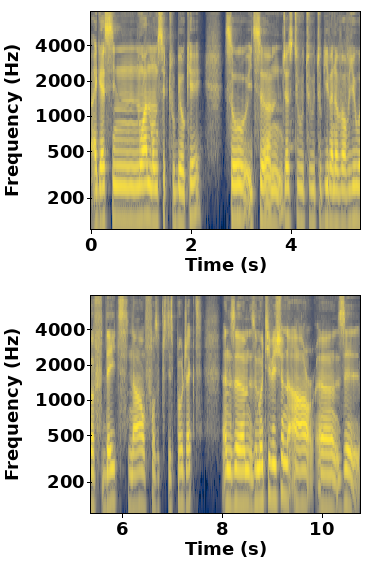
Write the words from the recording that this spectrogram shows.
I guess in one month it will be okay. So it's um, just to, to, to give an overview of dates now for the, this project. And the, the motivation are uh, the,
